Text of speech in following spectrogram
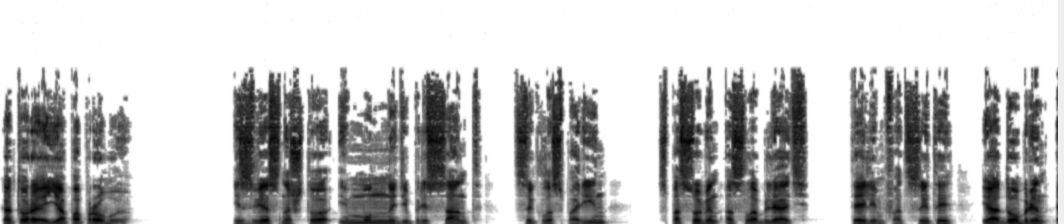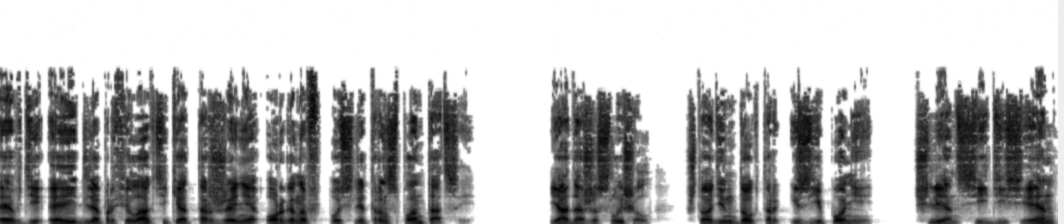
которое я попробую. Известно, что иммунодепрессант циклоспорин способен ослаблять Т-лимфоциты и одобрен FDA для профилактики отторжения органов после трансплантации. Я даже слышал, что один доктор из Японии, член CDCN,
